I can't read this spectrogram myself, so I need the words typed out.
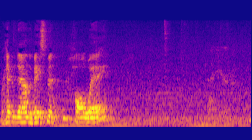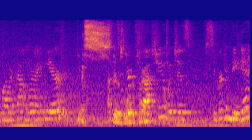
We're heading down the basement hallway. Got your water fountain right here. Yes. Uh, this is your trash chute, which is super convenient.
